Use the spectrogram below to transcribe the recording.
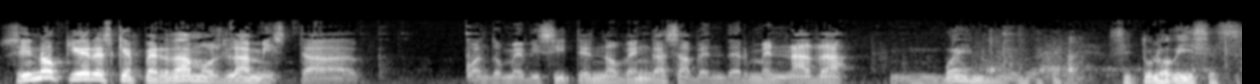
si no quieres que perdamos la amistad, cuando me visites no vengas a venderme nada. Bueno, si tú lo dices.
